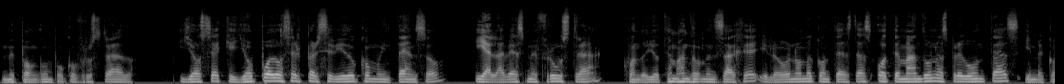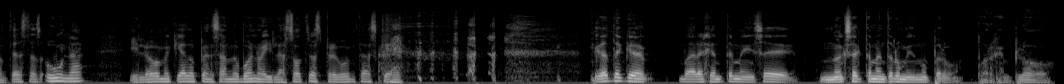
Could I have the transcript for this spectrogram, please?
me pongo un poco frustrado. Yo sé que yo puedo ser percibido como intenso y a la vez me frustra cuando yo te mando un mensaje y luego no me contestas o te mando unas preguntas y me contestas una y luego me quedo pensando, bueno, ¿y las otras preguntas que Fíjate que varias gente me dice no exactamente lo mismo, pero por ejemplo,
